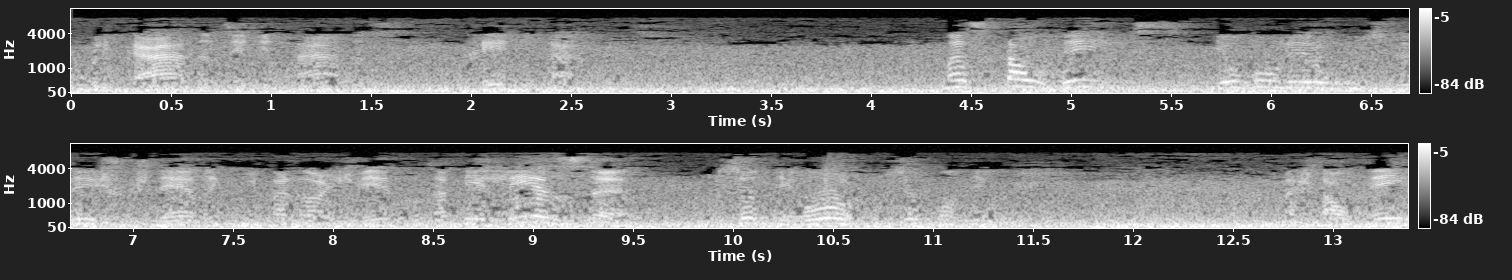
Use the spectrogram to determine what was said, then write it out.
publicadas, editadas, reeditadas. Mas talvez vou ler alguns trechos dela aqui para nós vermos a beleza do seu teor, do seu conteúdo. Mas talvez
